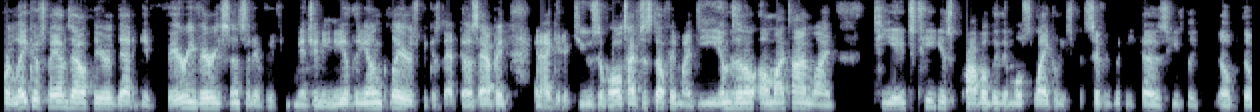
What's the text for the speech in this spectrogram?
for Lakers fans out there that get very, very sensitive if you mention any of the young players because that does happen, and I get accused of all types of stuff in my DMs and on my timeline. THT is probably the most likely, specifically because he's the, the, the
